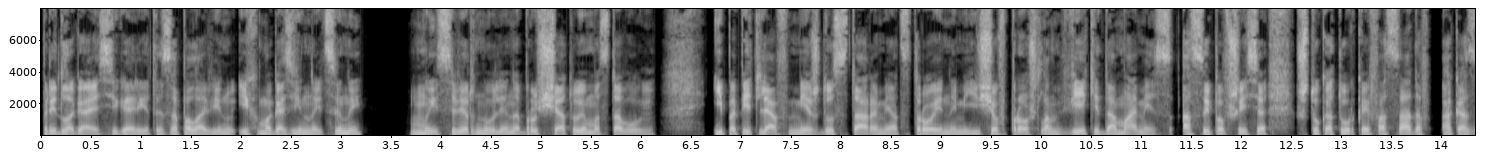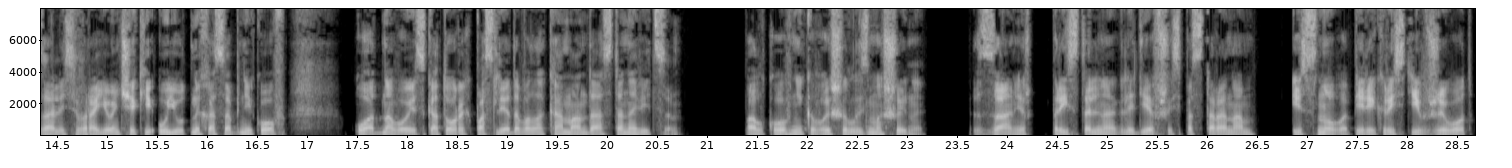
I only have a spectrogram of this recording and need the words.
предлагая сигареты за половину их магазинной цены, мы свернули на брусчатую мостовую и, попетляв между старыми отстроенными еще в прошлом веке домами с осыпавшейся штукатуркой фасадов, оказались в райончике уютных особняков, у одного из которых последовала команда остановиться. Полковник вышел из машины, замер, пристально оглядевшись по сторонам, и снова, перекрестив живот,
